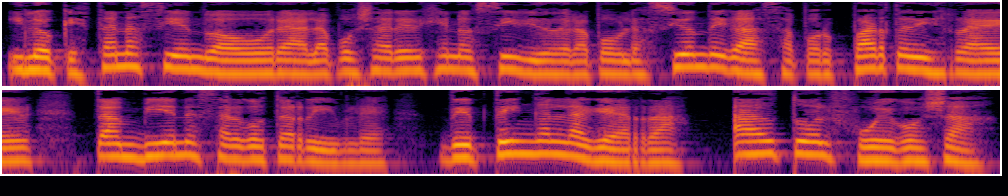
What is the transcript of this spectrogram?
Y lo que están haciendo ahora al apoyar el genocidio de la población de Gaza por parte de Israel también es algo terrible. Detengan la guerra. Alto el fuego ya.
